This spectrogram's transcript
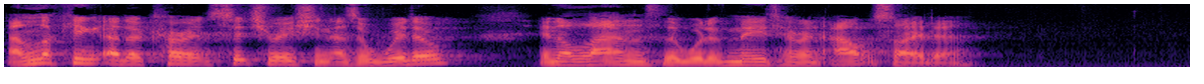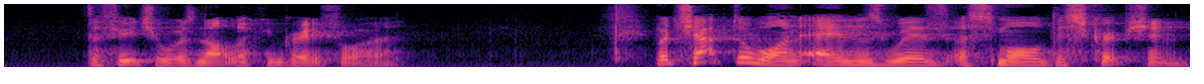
And looking at her current situation as a widow in a land that would have made her an outsider, the future was not looking great for her. But chapter 1 ends with a small description.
